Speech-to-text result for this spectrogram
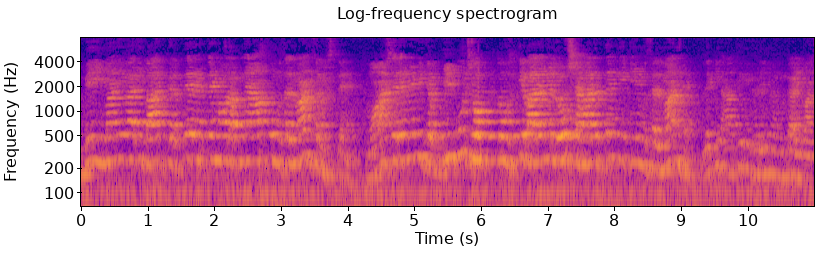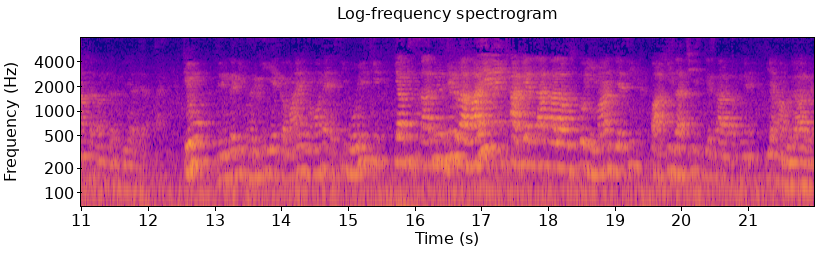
بے ایمانی والی بات کرتے رہتے ہیں اور اپنے آپ کو مسلمان سمجھتے ہیں۔ معاشرے میں بھی جب بھی پوچھو تو اس کے بارے میں لوگ شہادتیں کہ یہ مسلمان ہے۔ لیکن آخری گھڑی میں ان کا ایمان ختم کر دیا جاتا ہے کیوں؟ زندگی بھر کی یہ کمائی انہوں نے ایسی ہوئی تھی کہ اب اس قابل دل رہا ہی نہیں تھا کہ اللہ تعالیٰ اس کو ایمان جیسی پاکیزہ چیز کے ساتھ اپنے یہاں بلا لے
